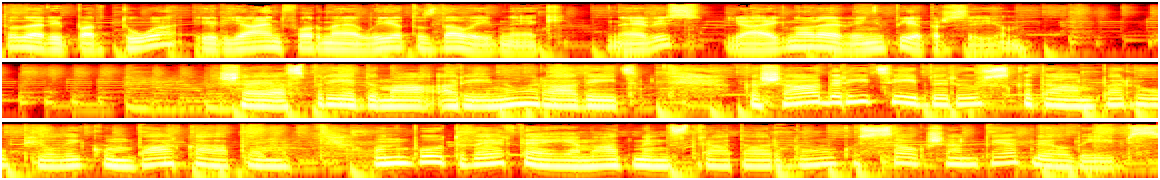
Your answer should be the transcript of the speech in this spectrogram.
tad arī par to ir jāinformē lietas dalībnieki, nevis jāignorē viņu pieprasījumi. Šajā spriedumā arī norādīts, ka šāda rīcība ir uzskatāma par rūpju likuma pārkāpumu un būtu vērtējama administratoru bunkus saukšana pie atbildības.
